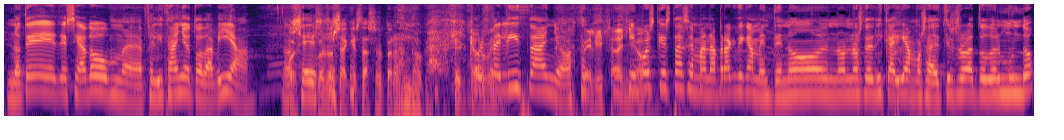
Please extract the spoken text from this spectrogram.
No te he deseado un eh, feliz año todavía. Maria. No pues, sé. pues no sé qué estás esperando, Carmen. Pues feliz año. Feliz año. Dijimos que esta semana prácticamente no, no nos dedicaríamos a decírselo a todo el mundo,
